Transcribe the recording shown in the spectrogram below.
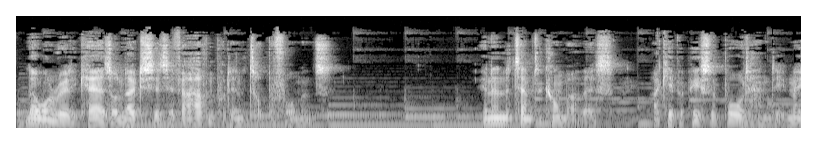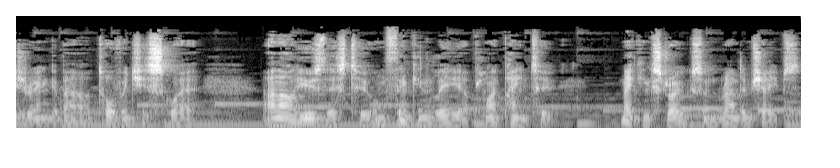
no one really cares or notices if I haven't put in a top performance. In an attempt to combat this, I keep a piece of board handy measuring about 12 inches square, and I'll use this to unthinkingly apply paint to, making strokes and random shapes.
